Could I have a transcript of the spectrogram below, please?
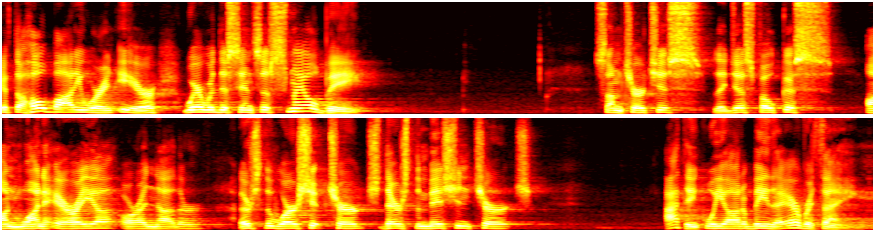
If the whole body were an ear, where would the sense of smell be? Some churches, they just focus on one area or another. There's the worship church, there's the mission church. I think we ought to be the everything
